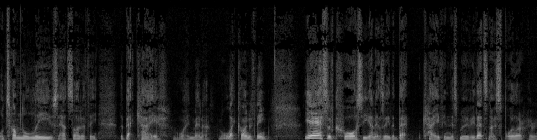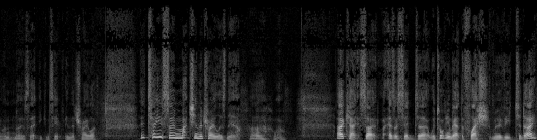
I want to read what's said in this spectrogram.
autumnal leaves outside of the, the Batcave, Wayne Manor, all that kind of thing. Yes, of course, you're going to see the Bat Cave in this movie. That's no spoiler. Everyone knows that. You can see it in the trailer. They tell you so much in the trailers now. Ah, well. Okay, so as I said, uh, we're talking about the Flash movie today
